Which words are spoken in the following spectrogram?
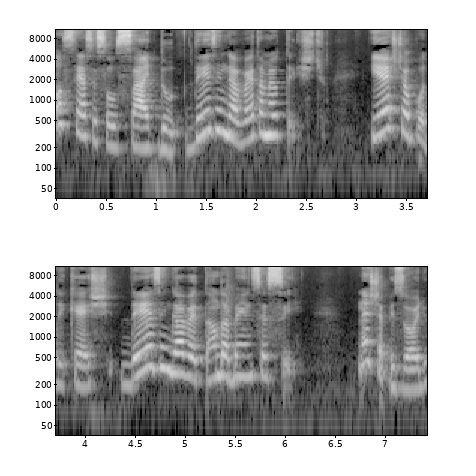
Você acessou o site do Desengaveta Meu Texto. E este é o podcast Desengavetando a BNCC. Neste episódio,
